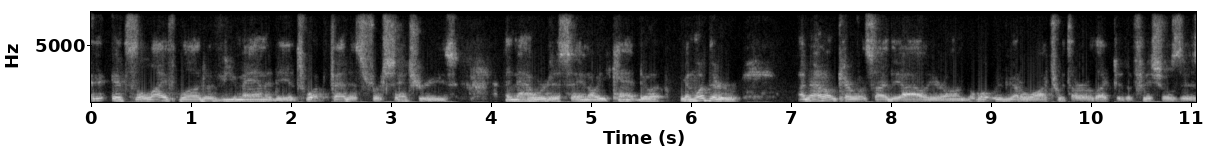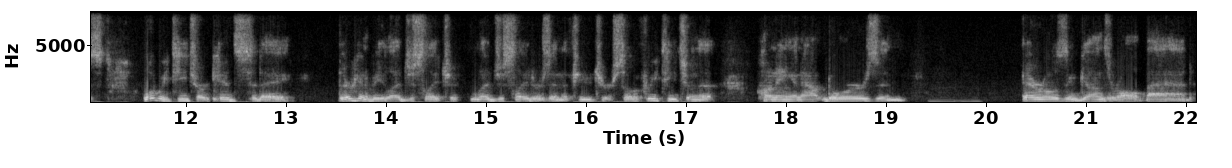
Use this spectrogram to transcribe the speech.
it's the lifeblood of humanity. It's what fed us for centuries, and now we're just saying, "Oh, you can't do it." And what they're, and I don't care what side of the aisle you're on, but what we've got to watch with our elected officials is what we teach our kids today. They're going to be legislature legislators in the future. So if we teach them that hunting and outdoors and arrows and guns are all bad,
